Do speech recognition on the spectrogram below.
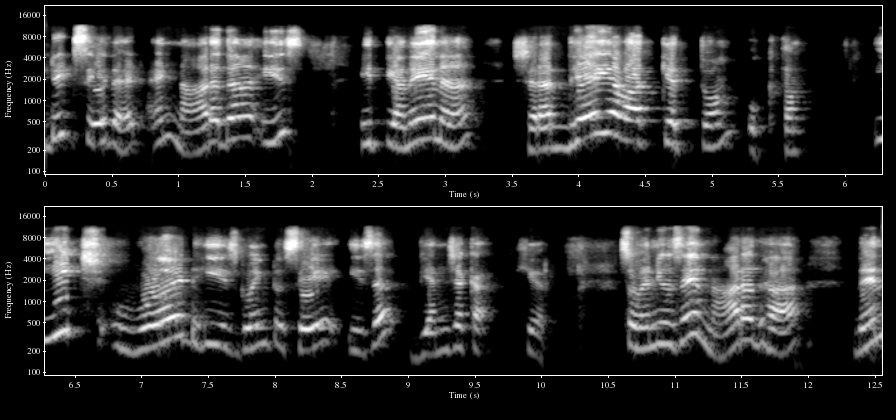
did say that and Narada is is श्रद्धेय वाक्य उक्तम् Each word he is going to say is a vyanjaka here. So when you say narada then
